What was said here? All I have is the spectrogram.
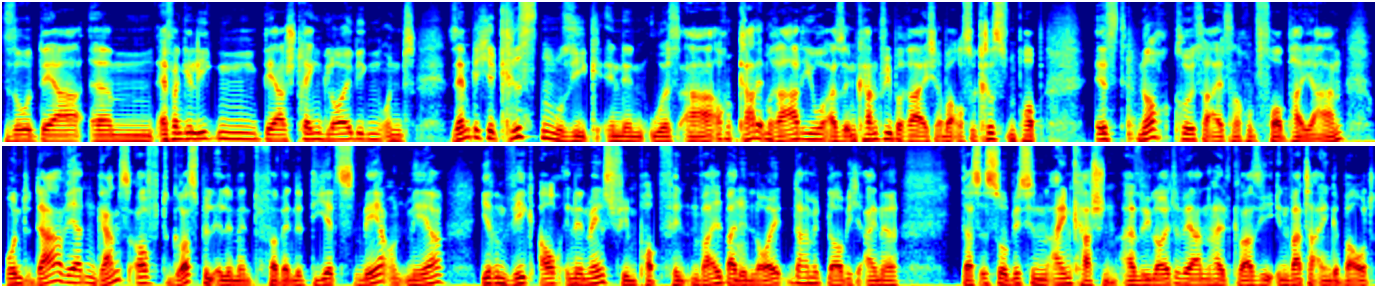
so der ähm, Evangeliken, der strenggläubigen und sämtliche Christenmusik in den USA, auch gerade im Radio, also im Country-Bereich, aber auch so Christenpop, ist noch größer als noch vor ein paar Jahren. Und da werden ganz oft Gospel-Elemente verwendet, die jetzt mehr und mehr ihren Weg auch in den Mainstream-Pop finden, weil bei den Leuten damit, glaube ich, eine, das ist so ein bisschen Einkaschen. Also die Leute werden halt quasi in Watte eingebaut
